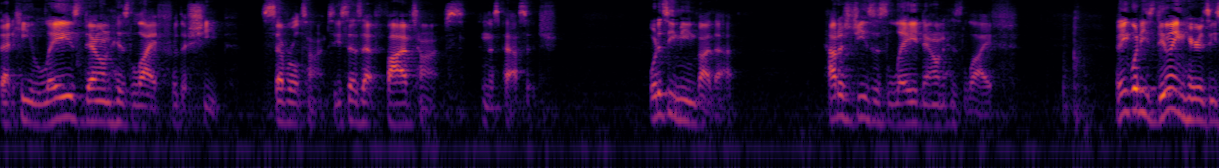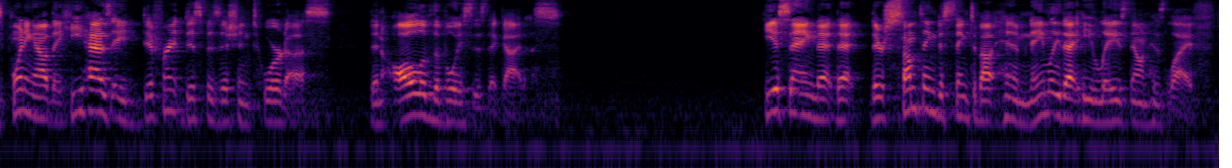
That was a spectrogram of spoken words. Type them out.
that he lays down his life for the sheep several times. He says that five times in this passage. What does he mean by that? How does Jesus lay down his life? I think what he's doing here is he's pointing out that he has a different disposition toward us than all of the voices that guide us. He is saying that, that there's something distinct about him, namely that he lays down his life.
